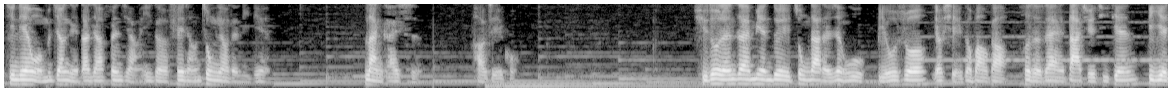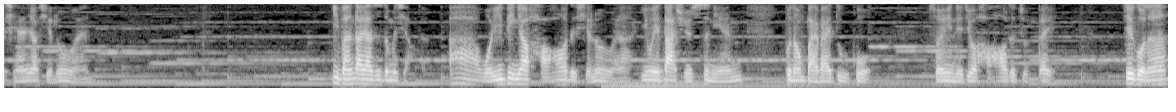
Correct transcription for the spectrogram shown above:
今天我们将给大家分享一个非常重要的理念：烂开始，好结果。许多人在面对重大的任务，比如说要写一个报告，或者在大学期间毕业前要写论文。一般大家是这么想的啊，我一定要好好的写论文啊，因为大学四年不能白白度过，所以你就好好的准备。结果呢，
